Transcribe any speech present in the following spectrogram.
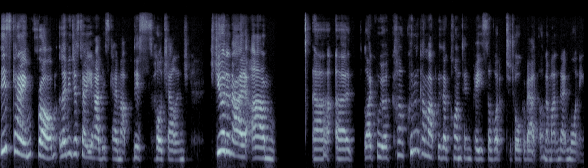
this came from, let me just tell you how this came up, this whole challenge. Stuart and I, um, uh, uh, like we were, couldn't come up with a content piece of what to talk about on a Monday morning.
